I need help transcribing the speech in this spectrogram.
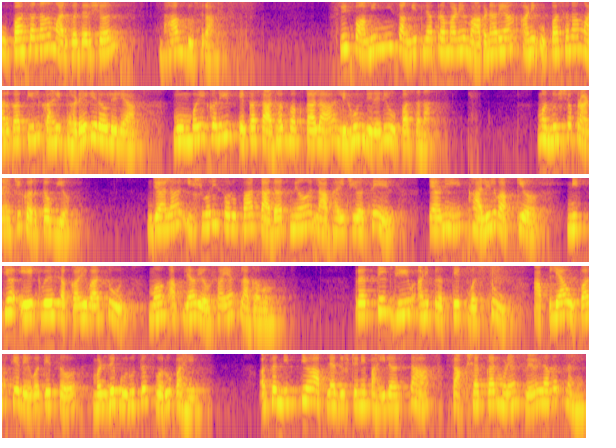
उपासना मार्गदर्शन भाग दुसरा. श्री स्वामींनी सांगितल्याप्रमाणे वागणाऱ्या आणि उपासना मार्गातील काही धडे गिरवलेल्या मुंबईकडील एका साधक भक्ताला लिहून दिलेली उपासना. मनुष्य प्राण्याची कर्तव्य. ज्याला ईश्वरी स्वरूपात तादात्म्य लाभायची असेल त्याने खालील वाक्य नित्य एक वेळ सकाळी वाचून मग आपल्या व्यवसायास लागावं. प्रत्येक जीव आणि प्रत्येक वस्तू आपल्या उपास्य देवतेचं म्हणजे गुरुचं स्वरूप आहे. असं नित्य आपल्या दृष्टीने पाहिलं असता साक्षात्कार होण्यास वेळ लागत नाही.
